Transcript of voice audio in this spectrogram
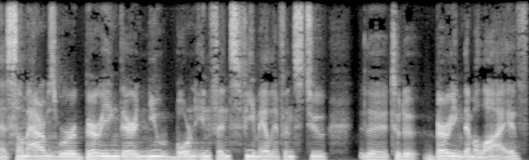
uh, some Arabs were burying their newborn infants, female infants, to to the burying them alive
